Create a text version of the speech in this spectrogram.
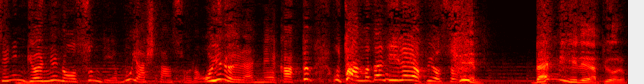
senin gönlün olsun diye bu yaştan sonra oyun öğrenmeye kalktın. Utanmadan hile yapıyorsun. Kim? Ben mi hile yapıyorum?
